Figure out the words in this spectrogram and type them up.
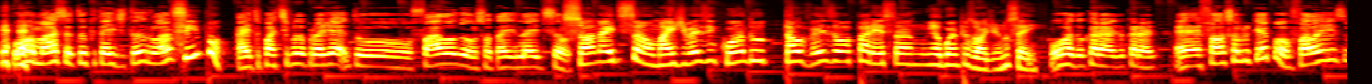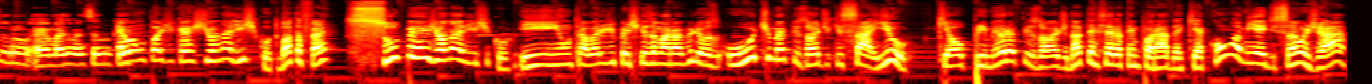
Porra, massa, tu que tá editando lá? Sim, pô. Aí tu participa do projeto, tu fala ou não? Só tá na edição? Só na edição, mas de vez em quando talvez eu apareça em algum episódio, eu não sei. Porra, do caralho, do caralho. É, fala sobre o quê, pô? Fala isso, é mais ou menos sobre o quê? É um podcast jornalístico, tu bota fé? Super jornalístico e um trabalho de pesquisa maravilhoso. O último episódio que saiu que é o primeiro episódio da terceira temporada, que é com a minha edição já,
